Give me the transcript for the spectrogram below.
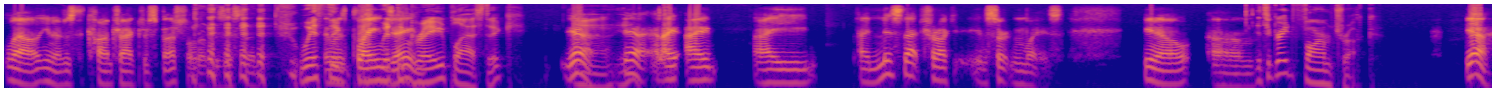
well, you know, just the contractor special. It was just a, with it the was plain with the gray plastic. yeah, Uh, yeah and I, I i i miss that truck in certain ways you know um It's a great farm truck. yeah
